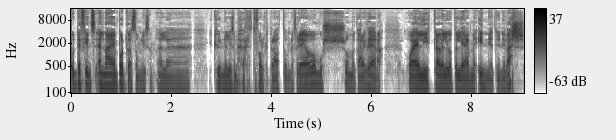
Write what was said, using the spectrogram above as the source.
og det fins Eller nei, en podkast om, liksom. Eller kunne liksom hørt folk prate om det. For det er jo morsomme karakterer. Og jeg liker veldig godt å leve meg inn i et univers.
